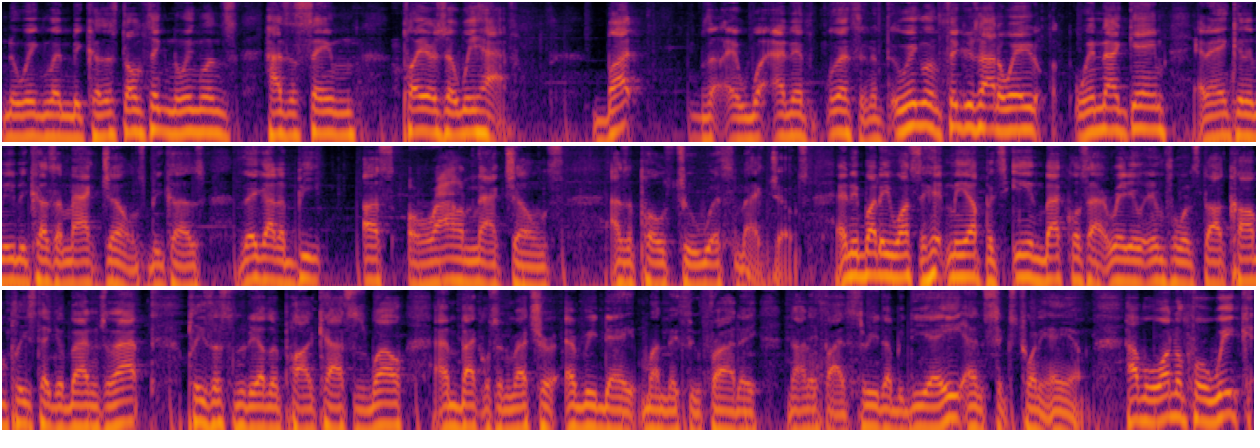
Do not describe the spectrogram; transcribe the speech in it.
New England because I just don't think New England's has the same players that we have. But and if listen, if New England figures out a way to win that game, it ain't going to be because of Mac Jones because they got to beat us around Mac Jones as opposed to with Mac Jones. Anybody wants to hit me up, it's Ian Beckles at radioinfluence.com. Please take advantage of that. Please listen to the other podcasts as well. And Beckles and Retcher every day, Monday through Friday, 95.3 WDAE and 620 AM. Have a wonderful week.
